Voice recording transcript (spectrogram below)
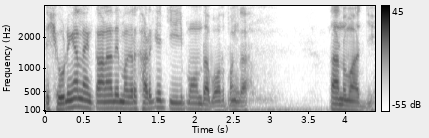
ਤੇ ਛੋਟੀਆਂ ਲੈਂਕਾਂ ਵਾਲਿਆਂ ਦੇ ਮਗਰ ਖੜ ਕੇ ਚੀਜ਼ ਪਾਉਣ ਦਾ ਬਹੁਤ ਪੰਗਾ। ਧੰਨਵਾਦ ਜੀ।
